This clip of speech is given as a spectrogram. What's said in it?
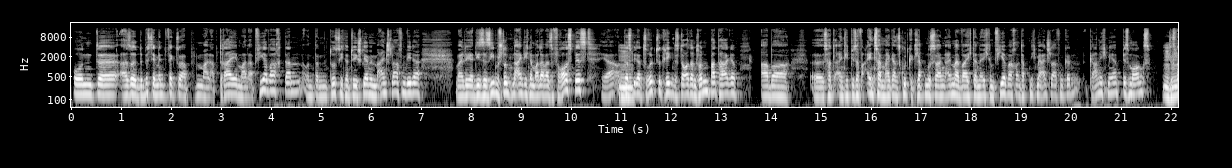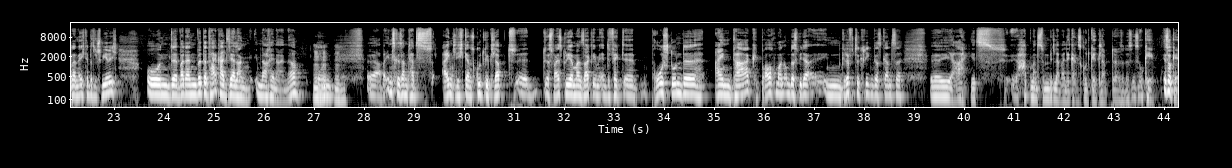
Und äh, also du bist im Endeffekt so ab, mal ab drei, mal ab vier wach dann. Und dann tust du dich natürlich schwer mit dem Einschlafen wieder weil du ja diese sieben Stunden eigentlich normalerweise voraus bist, ja, und mhm. das wieder zurückzukriegen, das dauert dann schon ein paar Tage aber äh, es hat eigentlich bis auf ein, zwei Mal ganz gut geklappt, muss sagen. Einmal war ich dann echt um vier wach und habe nicht mehr einschlafen können, gar nicht mehr bis morgens. Mhm. Das war dann echt ein bisschen schwierig. Und äh, weil dann wird der Tag halt sehr lang im Nachhinein. Ne? Mhm, und, mhm. äh, aber insgesamt hat es eigentlich ganz gut geklappt. Äh, das weißt du ja, man sagt im Endeffekt äh, pro Stunde einen Tag braucht man, um das wieder in den Griff zu kriegen, das Ganze. Äh, ja, jetzt hat man es mittlerweile ganz gut geklappt. Also das ist okay. Ist okay.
